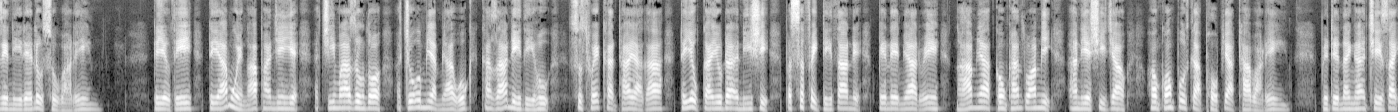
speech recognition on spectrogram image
စဉ်နေတယ်လို့ဆိုပါတယ်။တရုတ်သည်တရားမဝင်ငါးဖမ်းခြင်းရဲ့အကြီးမားဆုံးသောအကျိုးအမြတ်များကိုခံစားနေသည်ဟုဆွဆွဲခံထားရကတရုတ်ကမ်းရိုးတန်းအနီးရှိပစိဖိတ်ဒေသနှင့်ပင်လယ်များတွင်ငါးများကုန်ခန်းသွားမည့်အန္တရာယ်ရှိကြောင်းဟောင်ကောင်ပို့စ်ကဖော်ပြထားပါတယ်။ဗြိတိန်နိုင်ငံအခြေစိုက်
